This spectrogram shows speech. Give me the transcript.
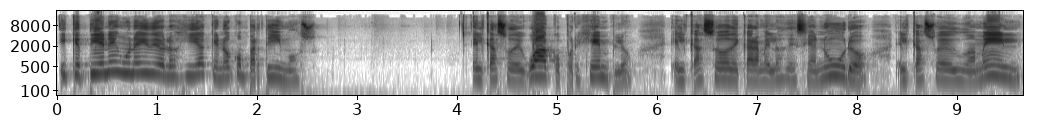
y que tienen una ideología que no compartimos. El caso de Guaco, por ejemplo, el caso de Caramelos de Cianuro, el caso de Dudamel.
